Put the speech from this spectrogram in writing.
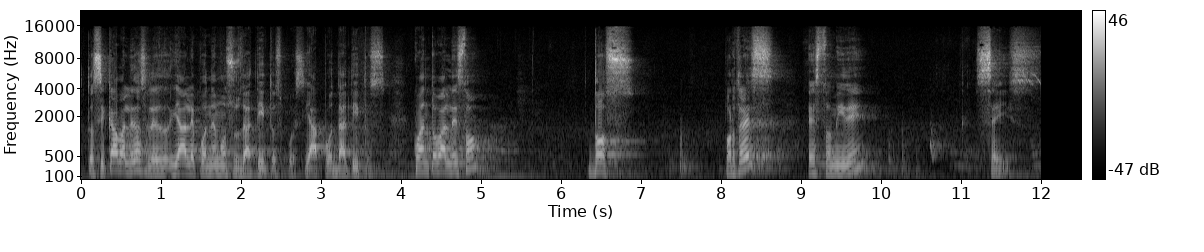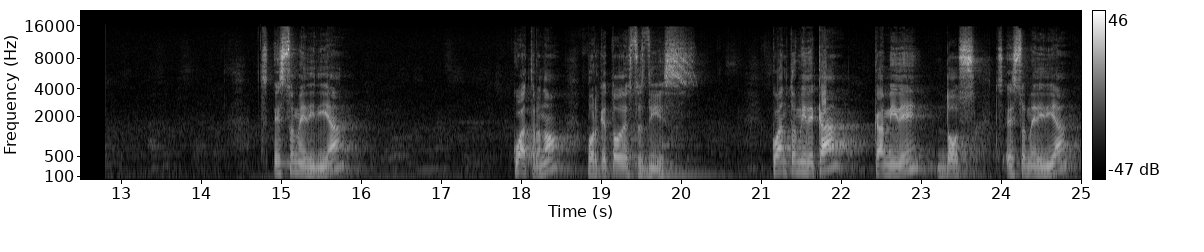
Entonces, si K vale 2, ya le ponemos sus datitos, pues, ya por datitos. ¿Cuánto vale esto? 2 por 3, esto mide 6. Esto me diría 4, ¿no? Porque todo esto es 10. ¿Cuánto mide K? K mide 2. Esto mediría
